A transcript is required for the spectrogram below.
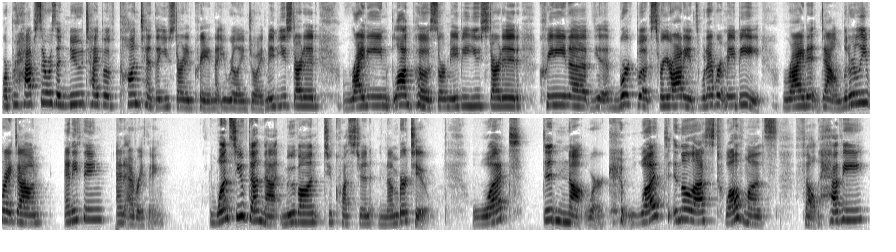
Or perhaps there was a new type of content that you started creating that you really enjoyed. Maybe you started writing blog posts, or maybe you started creating a, uh, workbooks for your audience, whatever it may be. Write it down. Literally write down anything and everything. Once you've done that, move on to question number two. What did not work? What in the last 12 months felt heavy,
